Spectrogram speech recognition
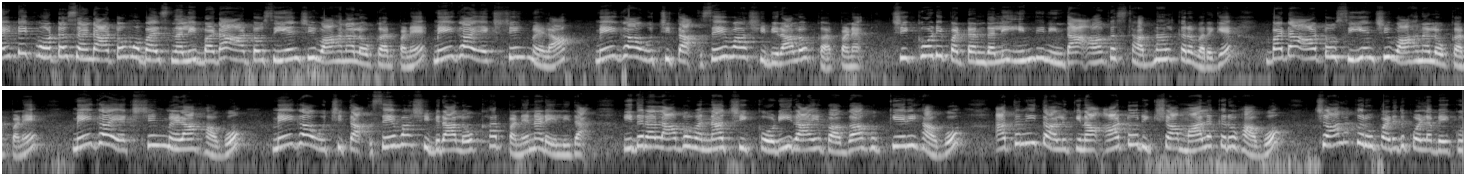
ಹೈಟೆಕ್ ಮೋಟರ್ಸ್ ಅಂಡ್ ಆಟೋಮೊಬೈಲ್ಸ್ನಲ್ಲಿ ಬಡ ಆಟೋ ಸಿಎನ್ಜಿ ವಾಹನ ಲೋಕಾರ್ಪಣೆ, ಮೇಘಾ ಎಕ್ಸ್ಚೇಂಜ್ ಮೇಳ, ಮೇಘಾ ಉಚಿತ ಸೇವಾ ಶಿಬಿರ ಲೋಕಾರ್ಪಣೆ. ಚಿಕ್ಕೋಡಿ ಪಟ್ಟಣದಲ್ಲಿ ಇಂದಿನಿಂದ ಆಗಸ್ಟ್ ಹದಿನಾಲ್ಕರವರೆಗೆ ಬಡ ಆಟೋ ಸಿಎನ್ಜಿ ವಾಹನ ಲೋಕಾರ್ಪಣೆ, ಮೇಘಾ ಎಕ್ಸ್ಚೇಂಜ್ ಮೇಳ ಹಾಗೂ ಮೇಘಾ ಉಚಿತ ಸೇವಾ ಶಿಬಿರ ಲೋಕಾರ್ಪಣೆ ನಡೆಯಲಿದೆ. ಇದರ ಲಾಭವನ್ನು ಚಿಕ್ಕೋಡಿ ರಾಯಬಾಗ ಹುಕ್ಕೇರಿ ಹಾಗೂ ಅಥಣಿ ತಾಲೂಕಿನ ಆಟೋ ರಿಕ್ಷಾ ಮಾಲಕರು ಹಾಗೂ ಚಾಲಕರು ಪಡೆದುಕೊಳ್ಳಬೇಕು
